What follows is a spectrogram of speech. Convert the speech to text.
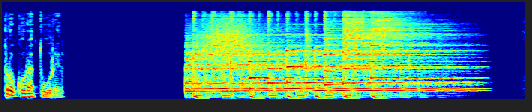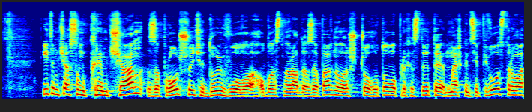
прокуратури. І тим часом кримчан запрошують до Львова. Обласна рада запевнила, що готова прихистити мешканців півострова,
